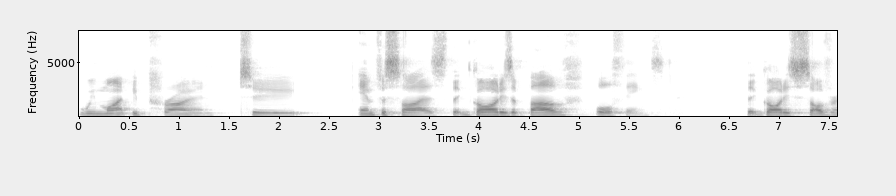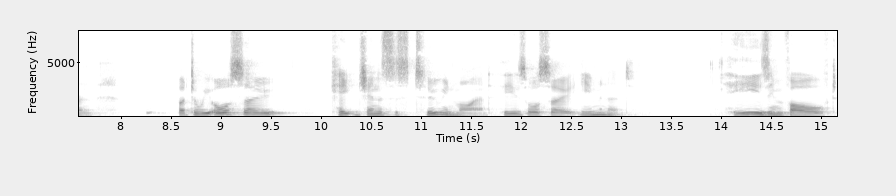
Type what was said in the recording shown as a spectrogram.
we might be prone to emphasize that God is above all things that God is sovereign. But do we also keep Genesis 2 in mind? He is also immanent. He is involved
